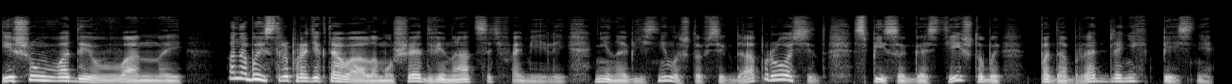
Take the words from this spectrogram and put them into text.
и шум воды в ванной — она быстро продиктовала Муше двенадцать фамилий. Нина объяснила, что всегда просит список гостей, чтобы подобрать для них песни.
